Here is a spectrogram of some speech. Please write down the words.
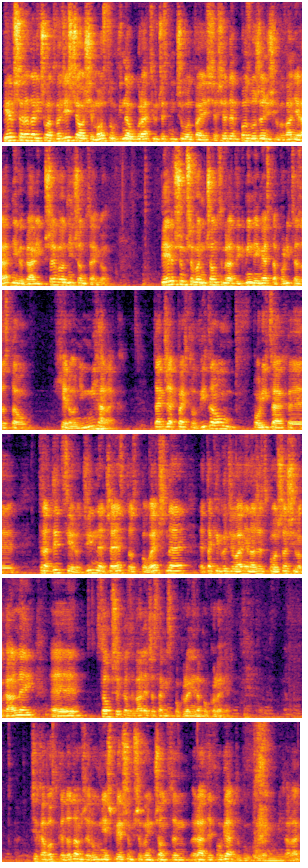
Pierwsza rada liczyła 28 osób, w inauguracji uczestniczyło 27. Po złożeniu ślubowania radni wybrali przewodniczącego. Pierwszym przewodniczącym Rady Gminy Miasta Police został Hieronim Michalak. Także jak Państwo widzą, w Policach e, tradycje rodzinne, często społeczne, e, takiego działania na rzecz społeczności lokalnej e, są przekazywane czasami z pokolenia na pokolenie. Ciekawostkę dodam, że również pierwszym przewodniczącym Rady Powiatu był Hieronim Michalak.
